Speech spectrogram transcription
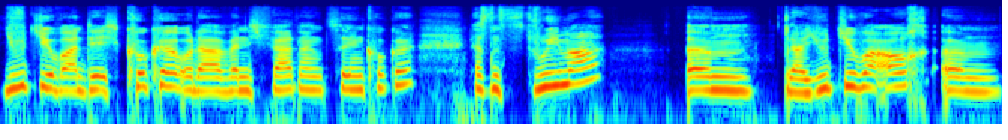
YouTubern, die ich gucke oder wenn ich Fernsehen gucke. Das sind Streamer, ähm, ja, YouTuber auch. Ähm,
